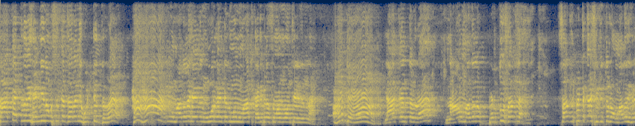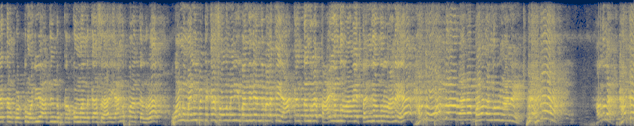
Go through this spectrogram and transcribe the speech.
ತಾಕತ್ತದಲ್ಲಿ ಹೆಣ್ಣಿನ ಅವಶ್ಯಕ ಜರಲ್ಲಿ ಹುಟ್ಟಿದ್ರ? ಹಾ ಹಾ. ನೀವು ಮೊದಲ ಹೇಳಿದ್ರೆ ಮೂರು ಗಂಟೆದ ಮುಂದೆ ಮಾತು ಕಡಿಬಿಳಸ ಮಾಡುವ ಅಂತ ಹೇಳಿದ್ರಲ್ಲ ಹೌದು. ಯಾಕಂತಂದ್ರ ನಾವು ಮೊದಲು ಬಿಡ್ತು ಸದ್ಲ. ಸದ್ಲು ಬಿಟ್ಟ ಕಾಸು ಹಿಡಿತು ನಾವು ಮೊದಲು ಹಿರಿಯತನ ಕೊಟ್ಟು ಮದುವೆ ಆದ್ರಿಂದ ಕರ್ಕೊಂಬಂದ ಕಾಸ ಹೆಂಗಪ್ಪ ಅಂತಂದ್ರ ಒಂದು ಮನೆ ಬಿಟ್ಟ ಕಾಸು ಒಂದು ಮನೆಗೆ ಬಂದಿದೆ ಅಂದ ಬೆಳಕ ಯಾಕಂತಂದ್ರ ತಾಯಿ ಅಂದ್ರು ನಾನೇ ತಂದೆ ಅಂದ್ರು ನಾನೇ ಹೌದು. ಒಂದು ನಾನೇ ಬಳಗಂದ್ರು ನಾನೇ. ಹೌದಲ್ಲ? ಹೌದು.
